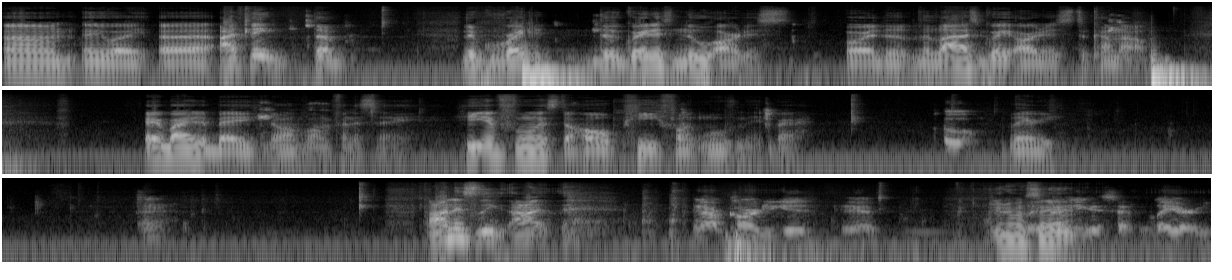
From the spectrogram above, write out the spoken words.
Um. Anyway, uh, I think the the great the greatest new artist or the the last great artist to come out. Everybody in the Bay know what I'm finna say. He influenced the whole P Funk movement, bruh. Who? Larry. Hmm. Honestly, I Now Carti is yeah. you know what I'm But that saying. nigga said Larry,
